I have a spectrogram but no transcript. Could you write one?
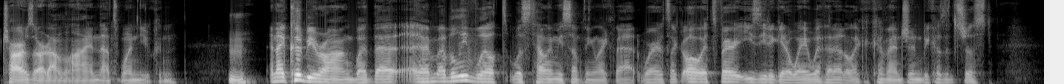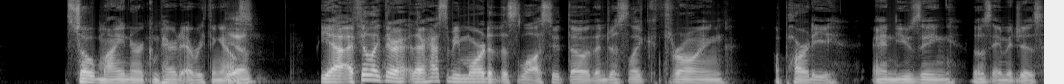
Charizard online, that's when you can. Hmm. And I could be wrong, but that um, I believe Wilt was telling me something like that, where it's like, oh, it's very easy to get away with it at like a convention because it's just so minor compared to everything else. Yeah. Yeah, I feel like there there has to be more to this lawsuit though than just like throwing a party and using those images.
